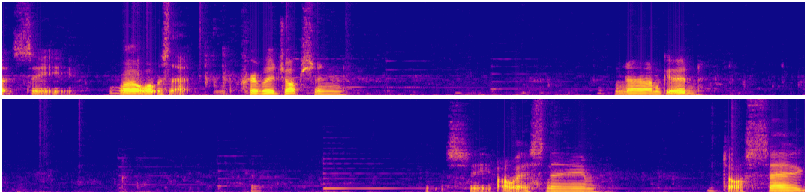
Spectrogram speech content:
Let's see. Well, what was that? Privilege option. No, I'm good. Let's see, OS name, doseg,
